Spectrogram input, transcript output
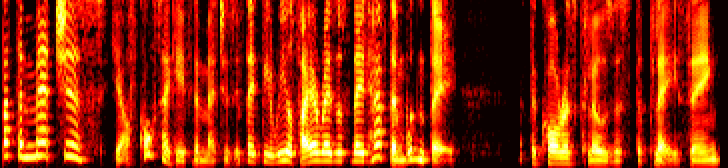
But the matches! Yeah, of course I gave them matches. If they'd be real fire raisers, they'd have them, wouldn't they? The chorus closes the play, saying,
